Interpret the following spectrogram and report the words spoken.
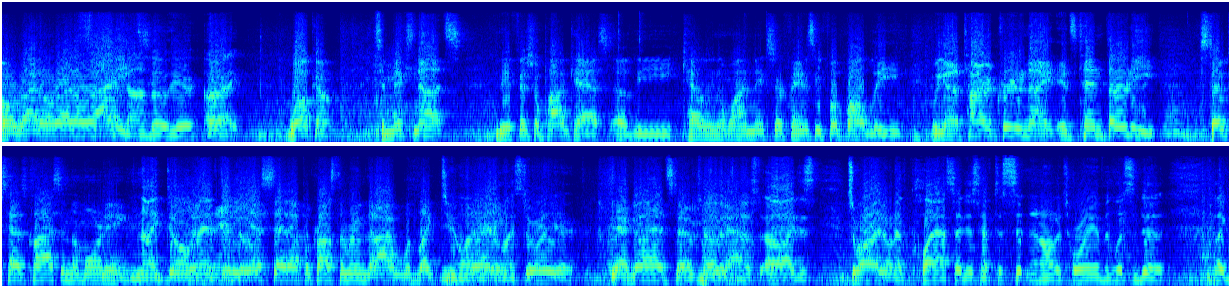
All right, all right, all right. Side Convo here. All right. Welcome to Mixed Nuts, the official podcast of the Catalina Wine Mixer Fantasy Football League. We got a tired crew tonight. It's 10:30. Stokes has class in the morning. No, I don't. I There's have an to go. Set up across the room that I would like to You want to hear my story or? Yeah, go ahead, Stokes. No, What do you there's no. st- Oh, I just tomorrow I don't have class. I just have to sit in an auditorium and listen to like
